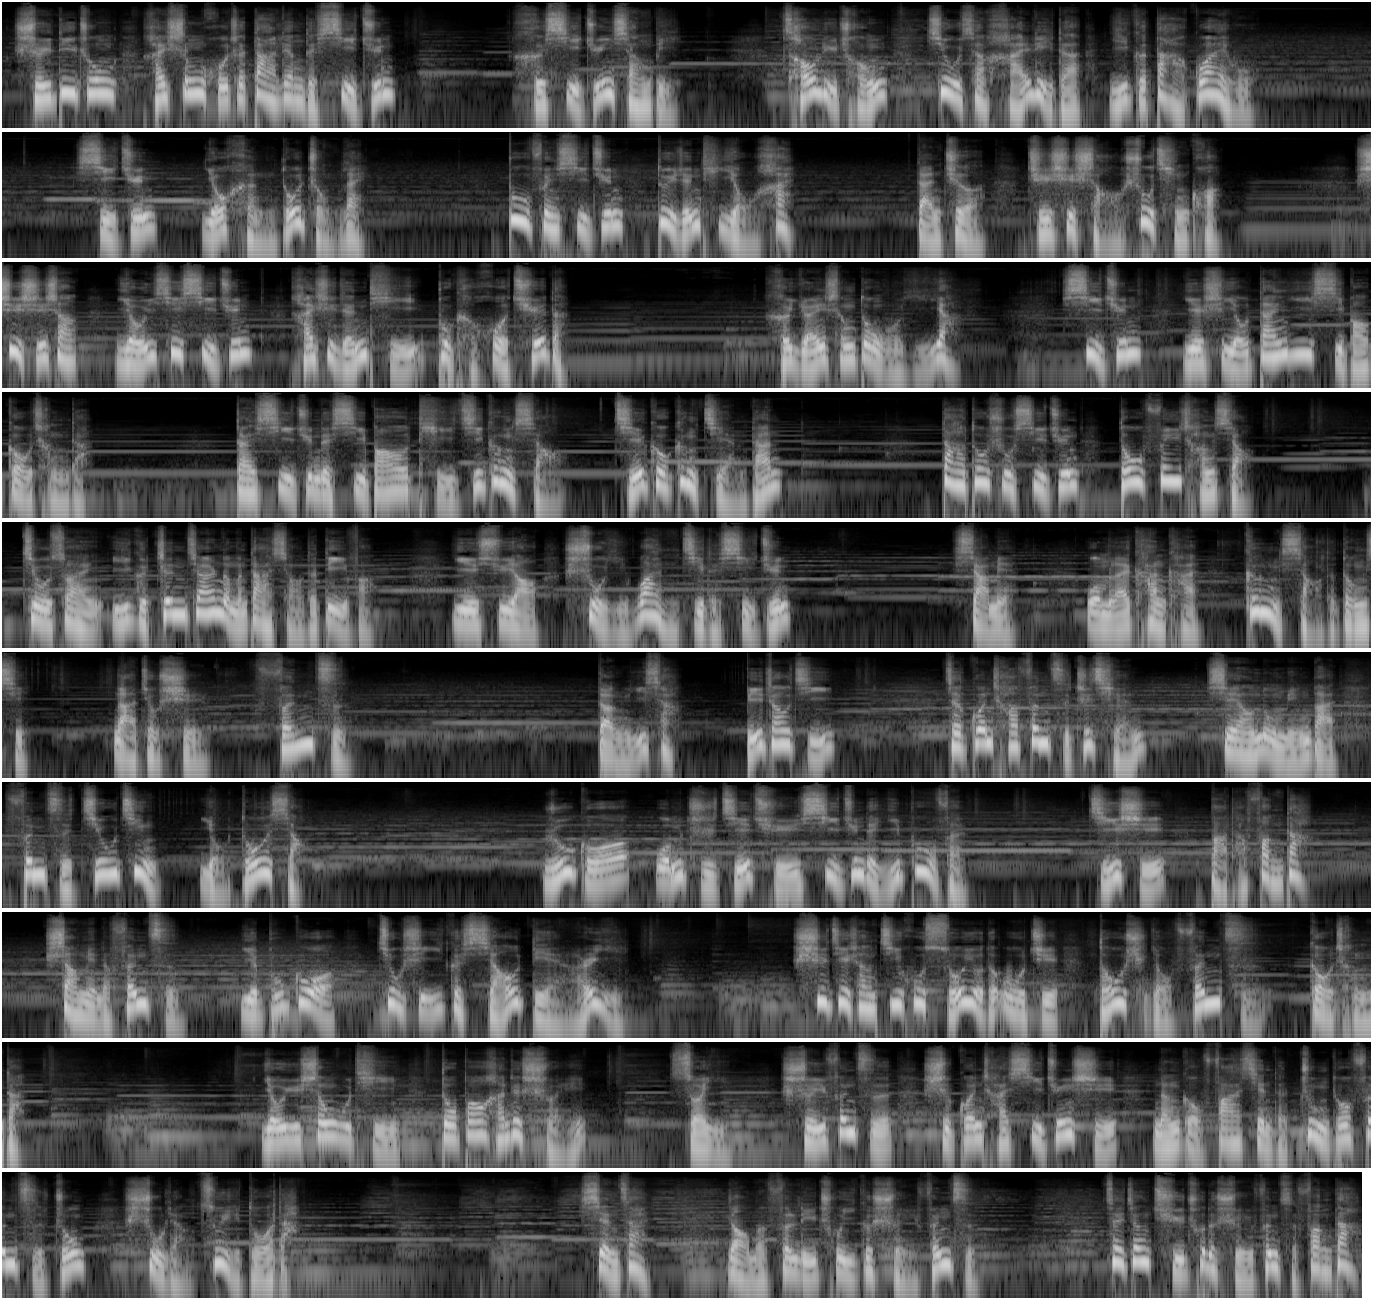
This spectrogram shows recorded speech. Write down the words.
水滴中还生活着大量的细菌，和细菌相比。草履虫就像海里的一个大怪物。细菌有很多种类，部分细菌对人体有害，但这只是少数情况。事实上，有一些细菌还是人体不可或缺的。和原生动物一样，细菌也是由单一细胞构成的，但细菌的细胞体积更小，结构更简单。大多数细菌都非常小，就算一个针尖那么大小的地方，也需要数以万计的细菌。下面，我们来看看更小的东西，那就是分子。等一下，别着急，在观察分子之前，先要弄明白分子究竟有多小。如果我们只截取细菌的一部分，即使把它放大，上面的分子也不过就是一个小点而已。世界上几乎所有的物质都是由分子构成的。由于生物体都包含着水，所以水分子是观察细菌时能够发现的众多分子中数量最多的。现在，让我们分离出一个水分子，再将取出的水分子放大。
